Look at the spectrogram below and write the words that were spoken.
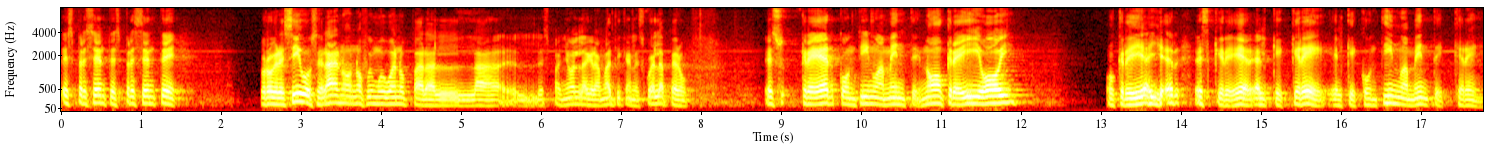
es presente, es presente progresivo será, no, no fui muy bueno para el español, la gramática en la escuela, pero es creer continuamente. No creí hoy o creí ayer, es creer, el que cree, el que continuamente cree.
